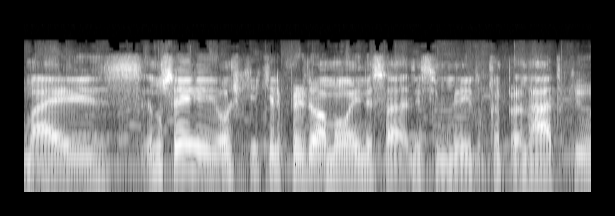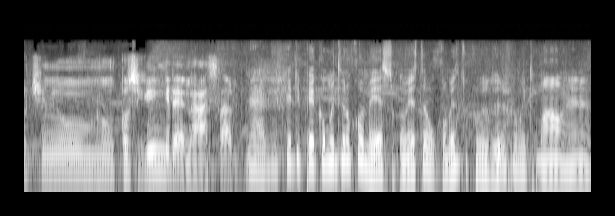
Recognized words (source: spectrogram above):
mas eu não sei onde que, que ele perdeu a mão aí nessa, nesse meio do campeonato que o time não, não conseguiu engrenar, sabe? É, acho que ele pecou muito no começo. O começo, o começo do Cruzeiro foi muito mal, né?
